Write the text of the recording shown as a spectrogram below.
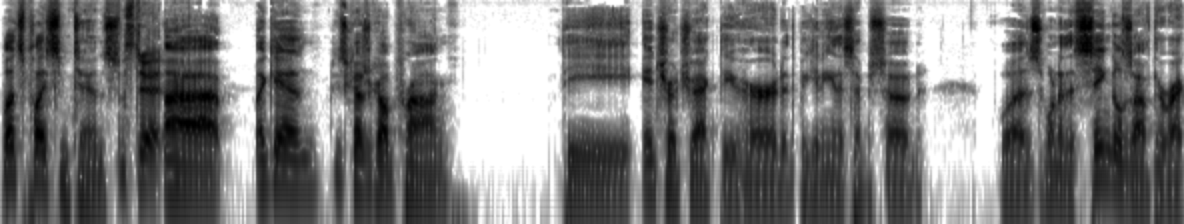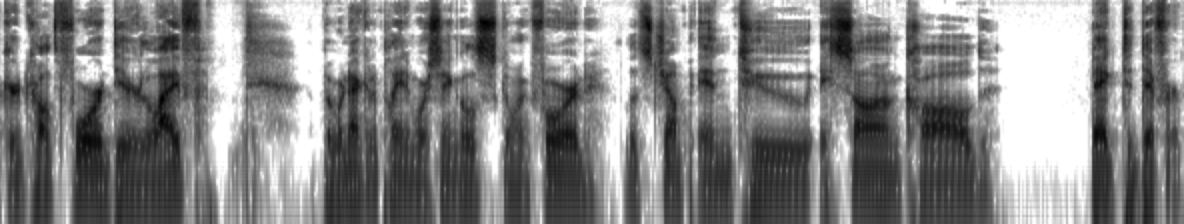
Let's play some tunes. Let's do it. Uh, again, these guys are called Prong. The intro track that you heard at the beginning of this episode was one of the singles off the record called For Dear Life. But we're not going to play any more singles going forward. Let's jump into a song called Beg to Differ.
